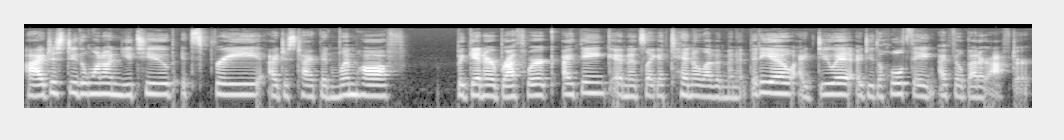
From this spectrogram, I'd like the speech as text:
I just do the one on YouTube. It's free. I just type in Wim Hof beginner breath work, I think, and it's like a 10 11 minute video. I do it, I do the whole thing. I feel better after.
